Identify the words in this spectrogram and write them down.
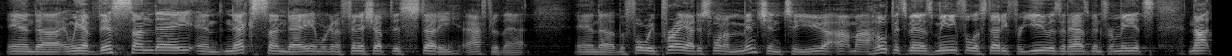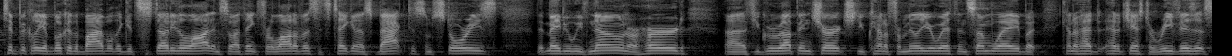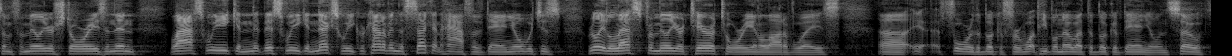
And, uh, and we have this Sunday and next Sunday, and we're going to finish up this study after that. And uh, before we pray, I just want to mention to you I, I, hope it's been as meaningful a study for you as it has been for me. It's not typically a book of the Bible that gets studied a lot. And so I think for a lot of us, it's taken us back to some stories that maybe we've known or heard. Uh, if you grew up in church, you kind of familiar with in some way, but kind of had, had a chance to revisit some familiar stories. And then last week and this week and next week, we're kind of in the second half of Daniel, which is really less familiar territory in a lot of ways uh, for the book of, for what people know about the book of Daniel. And so,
